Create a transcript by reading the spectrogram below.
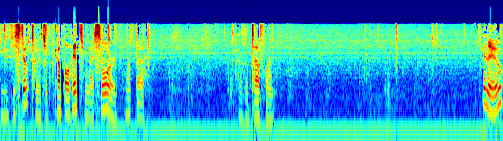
You still took a couple hits from my sword. What the... That was a tough one. Hello.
